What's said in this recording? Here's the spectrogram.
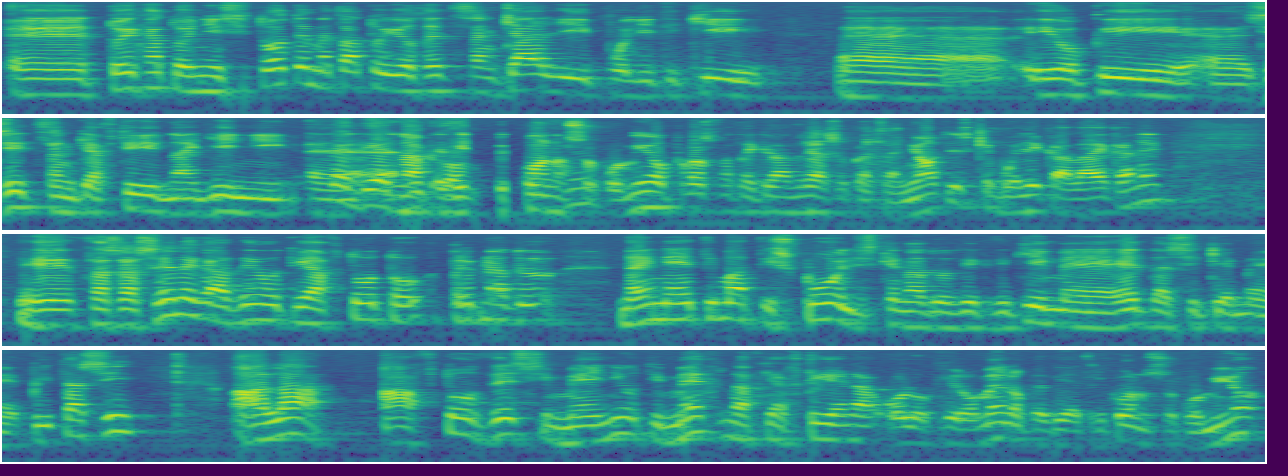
ε, το είχα τονίσει τότε, μετά το υιοθέτησαν και άλλοι πολιτικοί ε, οι οποίοι ε, ζήτησαν και αυτοί να γίνει ένα παιδιατρικό νοσοκομείο, πρόσφατα και ο Ανδρέας ο Κατσανιώτης και πολύ καλά έκανε. Ε, θα σας έλεγα δε ότι αυτό το, πρέπει να, το, να είναι έτοιμα της πόλης και να το διεκδικεί με ένταση και με επίταση, αλλά αυτό δεν σημαίνει ότι μέχρι να φτιαχτεί ένα ολοκληρωμένο παιδιατρικό νοσοκομείο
